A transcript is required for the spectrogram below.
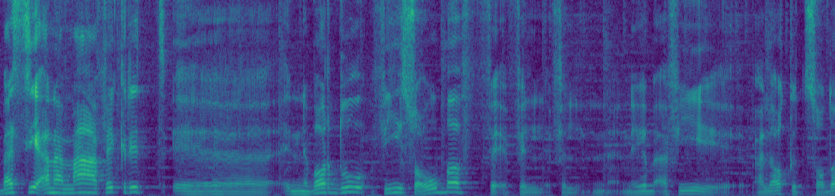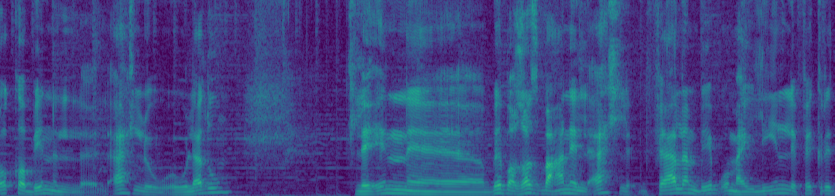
بس أنا مع فكرة آه، إن برضو في صعوبة في في في إن يبقى في علاقة صداقة بين ال- الأهل واولادهم لأن بيبقى غصب عن الأهل فعلا بيبقوا مايلين لفكرة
